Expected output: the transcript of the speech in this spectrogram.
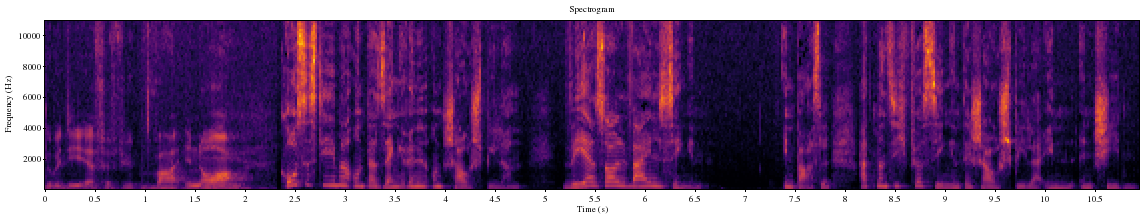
über die er verfügt, war enorm. Großes Thema unter Sängerinnen und Schauspielern. Wer soll Weil singen? In Basel hat man sich für singende SchauspielerInnen entschieden.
